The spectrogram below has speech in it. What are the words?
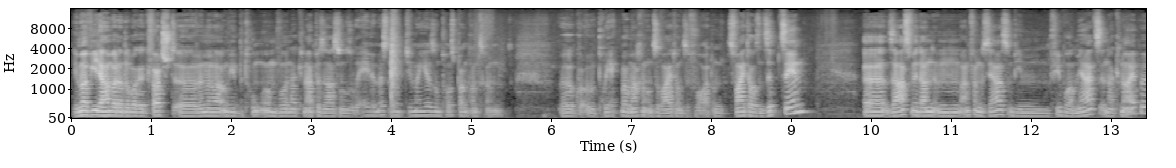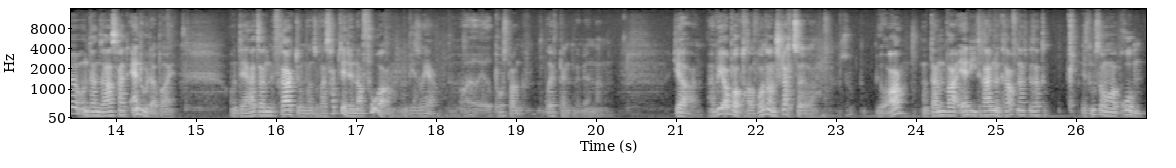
immer wieder haben wir darüber gequatscht, äh, wenn wir mal irgendwie betrunken irgendwo in der Kneipe saßen und so, ey, wir müssen jetzt mal hier so ein Postbank-Projekt äh, mal machen und so weiter und so fort. Und 2017 äh, saßen wir dann im Anfang des Jahres, irgendwie im Februar, März in der Kneipe und dann saß halt Andrew dabei. Und der hat dann gefragt irgendwann so, was habt ihr denn da vor? Und wir so, ja, Postbank, Waveband mit dann. Ja, habe ich auch Bock drauf, wollte ein Schlagzeuger. So, ja, und dann war er die treibende Kraft und hat gesagt, jetzt müssen wir mal proben.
